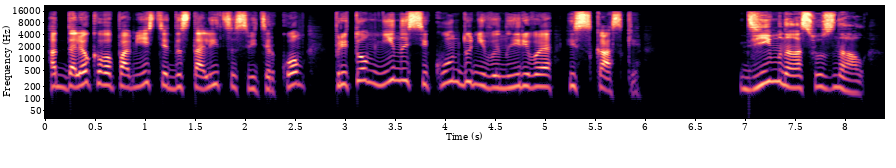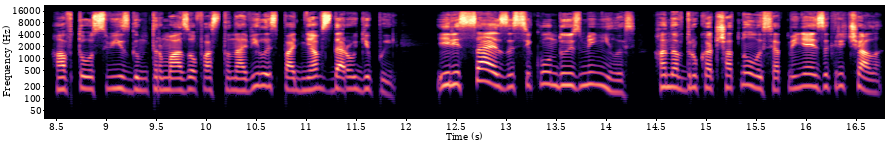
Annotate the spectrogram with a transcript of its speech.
От далекого поместья до столицы с ветерком, притом ни на секунду не выныривая из сказки. Дим нас узнал. Авто с визгом тормозов остановилось, подняв с дороги пыль. И Рисая за секунду изменилась. Она вдруг отшатнулась от меня и закричала.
